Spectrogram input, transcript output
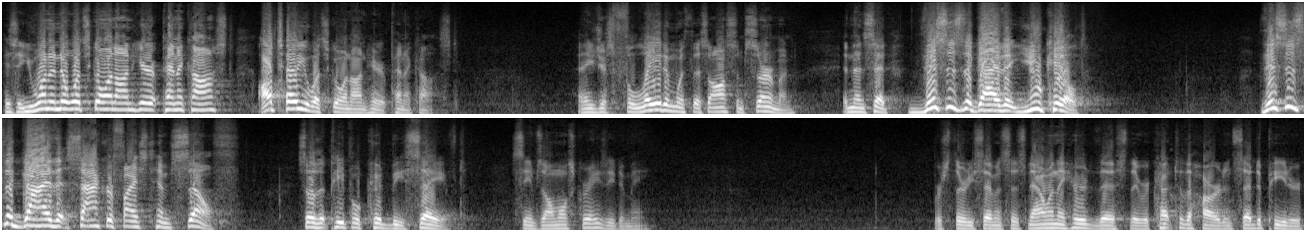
He said, You want to know what's going on here at Pentecost? I'll tell you what's going on here at Pentecost. And he just filleted him with this awesome sermon and then said, This is the guy that you killed. This is the guy that sacrificed himself so that people could be saved. Seems almost crazy to me. Verse 37 says, Now when they heard this, they were cut to the heart and said to Peter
